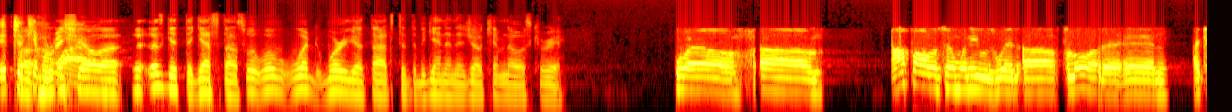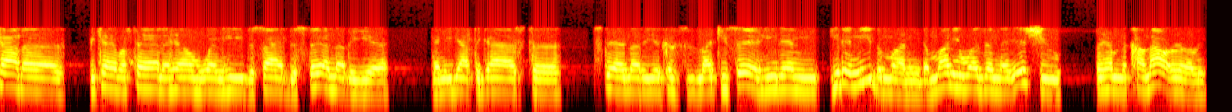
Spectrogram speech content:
It took Well, him a Horatio, while. uh, let- let's get the guest thoughts. What, what what were your thoughts at the beginning of Joakim Noah's career? Well, um, I followed him when he was with uh, Florida, and I kind of became a fan of him when he decided to stay another year, and he got the guys to stay another year because, like you said, he didn't he didn't need the money. The money wasn't the issue for him to come out early.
